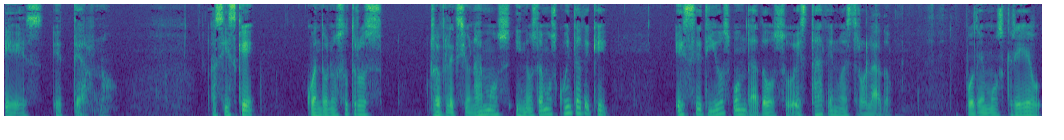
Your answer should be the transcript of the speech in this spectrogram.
es eterno. Así es que cuando nosotros reflexionamos y nos damos cuenta de que ese Dios bondadoso está de nuestro lado, podemos creo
